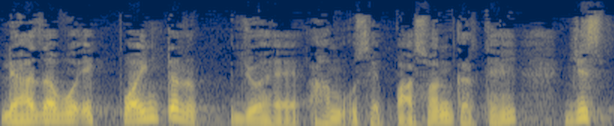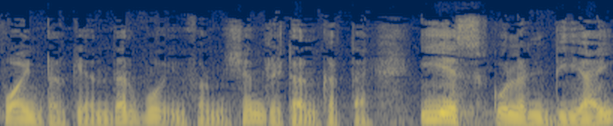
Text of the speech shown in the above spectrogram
لہٰذا وہ ایک پوائنٹر جو ہے ہم اسے پاس آن کرتے ہیں، جس پوائنٹر کے اندر وہ انفارمیشن ریٹرن کرتا ہے۔ E S colon D I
